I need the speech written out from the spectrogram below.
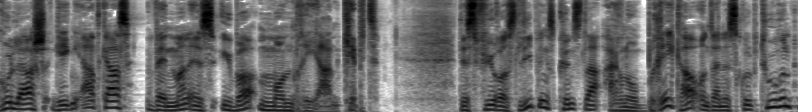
Gulasch gegen Erdgas, wenn man es über Mondrian kippt. Des Führers Lieblingskünstler Arno Breker und seine Skulpturen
